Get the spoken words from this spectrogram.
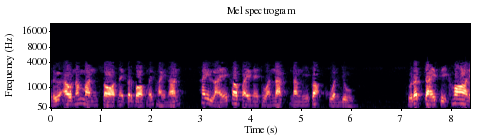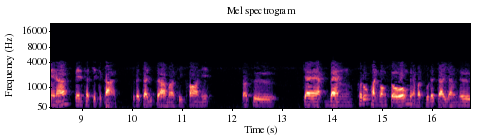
หรือเอาน้ำมันสอดในกระบอกไม้ไผ่นั้น ให้ไหลเข้าไปในทวารหนักดังนี้ก็ควรอยู่ธุรใจสี่ข้อเนี่ยนะเป็นสจจิตกะธุรใจที่กล่าวมาสี่ข้อนี้ ก็คือ แจกแบ่งครุพันธ์ของสงฆ์เป็นอบัตถุรใจอย่างหนึ่ง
